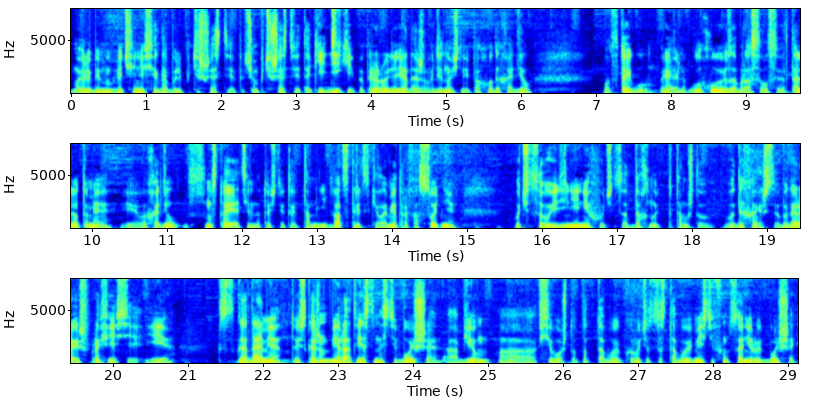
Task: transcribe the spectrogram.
Мое любимое увлечение всегда были путешествия. Причем путешествия такие дикие по природе. Я даже в одиночные походы ходил вот в тайгу, реально в глухую, забрасывался вертолетами и выходил самостоятельно. То есть это там не 20-30 километров, а сотни. Хочется уединения, хочется отдохнуть, потому что выдыхаешься, выгораешь в профессии. И с годами, то есть, скажем, мера ответственности больше, а объем э, всего, что под тобой крутится, с тобой вместе функционирует больше,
